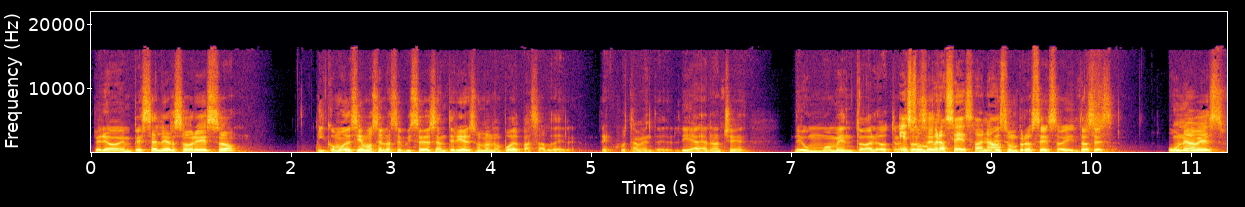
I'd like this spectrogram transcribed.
Pero empecé a leer sobre eso y como decíamos en los episodios anteriores, uno no puede pasar de, de justamente del día a la noche de un momento al otro. Es un proceso, ¿no? Es un proceso. Y entonces, una vez,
